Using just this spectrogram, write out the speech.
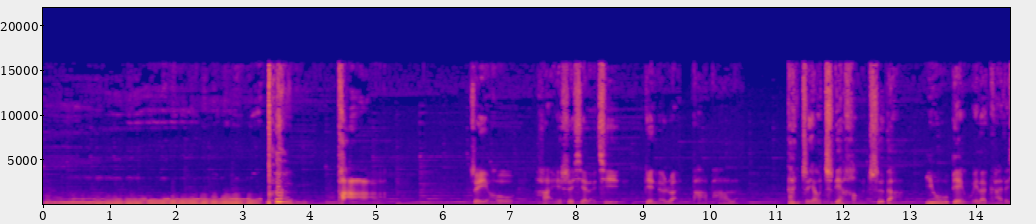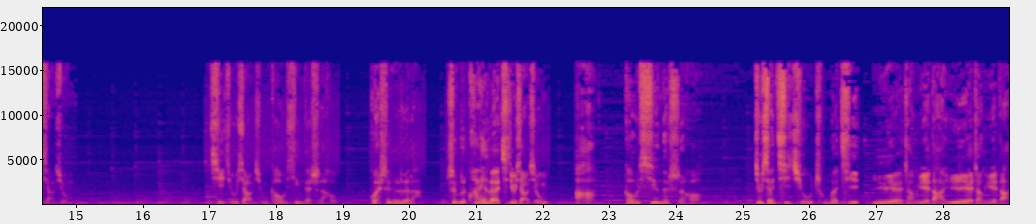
呜呜呜呜呜呜呜呜，砰，啪，最后还是泄了气，变得软趴趴了。但只要吃点好吃的，又变回了可爱的小熊。气球小熊高兴的时候，过生日了，生日快乐，气球小熊！啊，高兴的时候，就像气球充了气，越长越大，越长越大，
